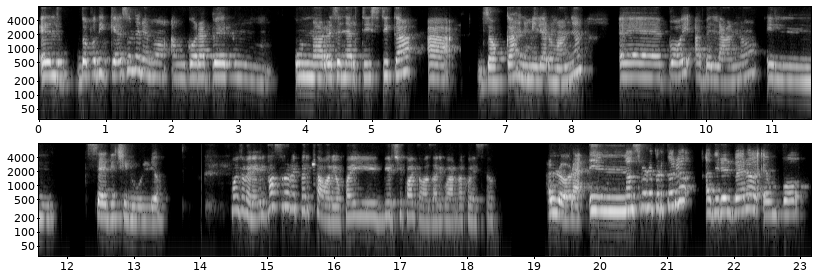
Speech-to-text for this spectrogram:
E dopodiché suoneremo ancora per una rassegna artistica a Zocca in Emilia Romagna e poi a Bellano il 16 luglio. Molto bene, il vostro repertorio, puoi dirci qualcosa riguardo a questo? Allora, il nostro repertorio, a dire il vero, è un po'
